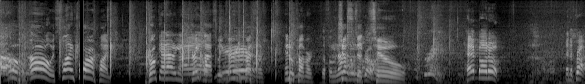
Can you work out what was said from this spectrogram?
oh, oh, it's flying forearm punch. Broke that out against Drake oh, last week, very impressive. Into a cover, The phenomenal just a Negro. two. Headbutt him. And the crotch.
